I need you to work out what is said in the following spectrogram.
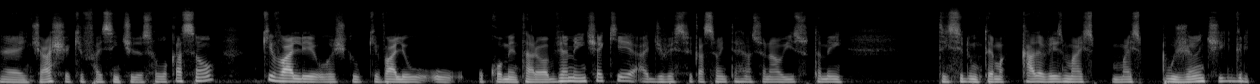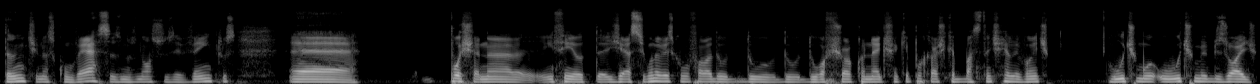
É, a gente acha que faz sentido essa alocação. O que vale, eu acho que o que vale o, o, o comentário, obviamente, é que a diversificação internacional, isso também tem sido um tema cada vez mais, mais pujante e gritante nas conversas, nos nossos eventos. É, poxa, na, enfim, eu, já é a segunda vez que eu vou falar do, do, do, do Offshore Connection aqui, porque eu acho que é bastante relevante. O último, o último episódio,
